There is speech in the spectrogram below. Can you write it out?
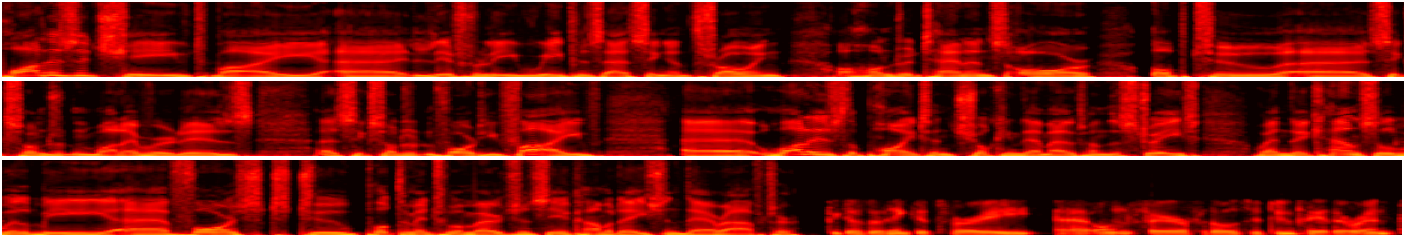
what is achieved by uh, literally repossessing and throwing 100 tenants or up to uh, 600 and whatever it is, 645? what is the point in chucking them out on the street? Street when the council will be uh, forced to put them into emergency accommodation thereafter? Because I think it's very uh, unfair for those who do pay their rent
